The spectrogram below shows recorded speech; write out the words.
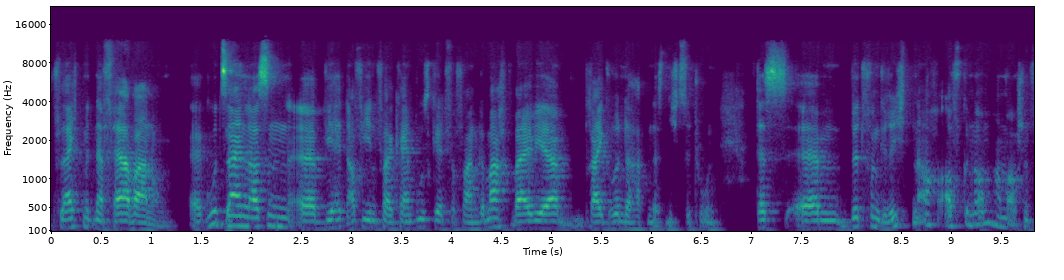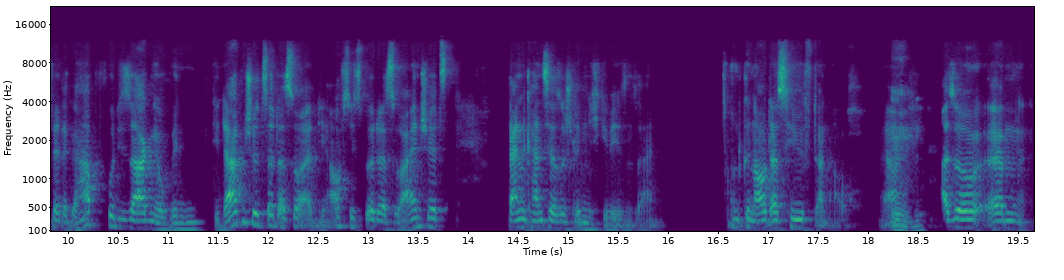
vielleicht mit einer Verwarnung äh, gut sein lassen. Äh, wir hätten auf jeden Fall kein Bußgeldverfahren gemacht, weil wir drei Gründe hatten, das nicht zu tun. Das ähm, wird von Gerichten auch aufgenommen, haben auch schon Fälle gehabt, wo die sagen, jo, wenn die Datenschützer das so, die Aufsichtsbehörde das so einschätzt, dann kann es ja so schlimm nicht gewesen sein. Und genau das hilft dann auch. Ja. Mhm. Also ähm,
